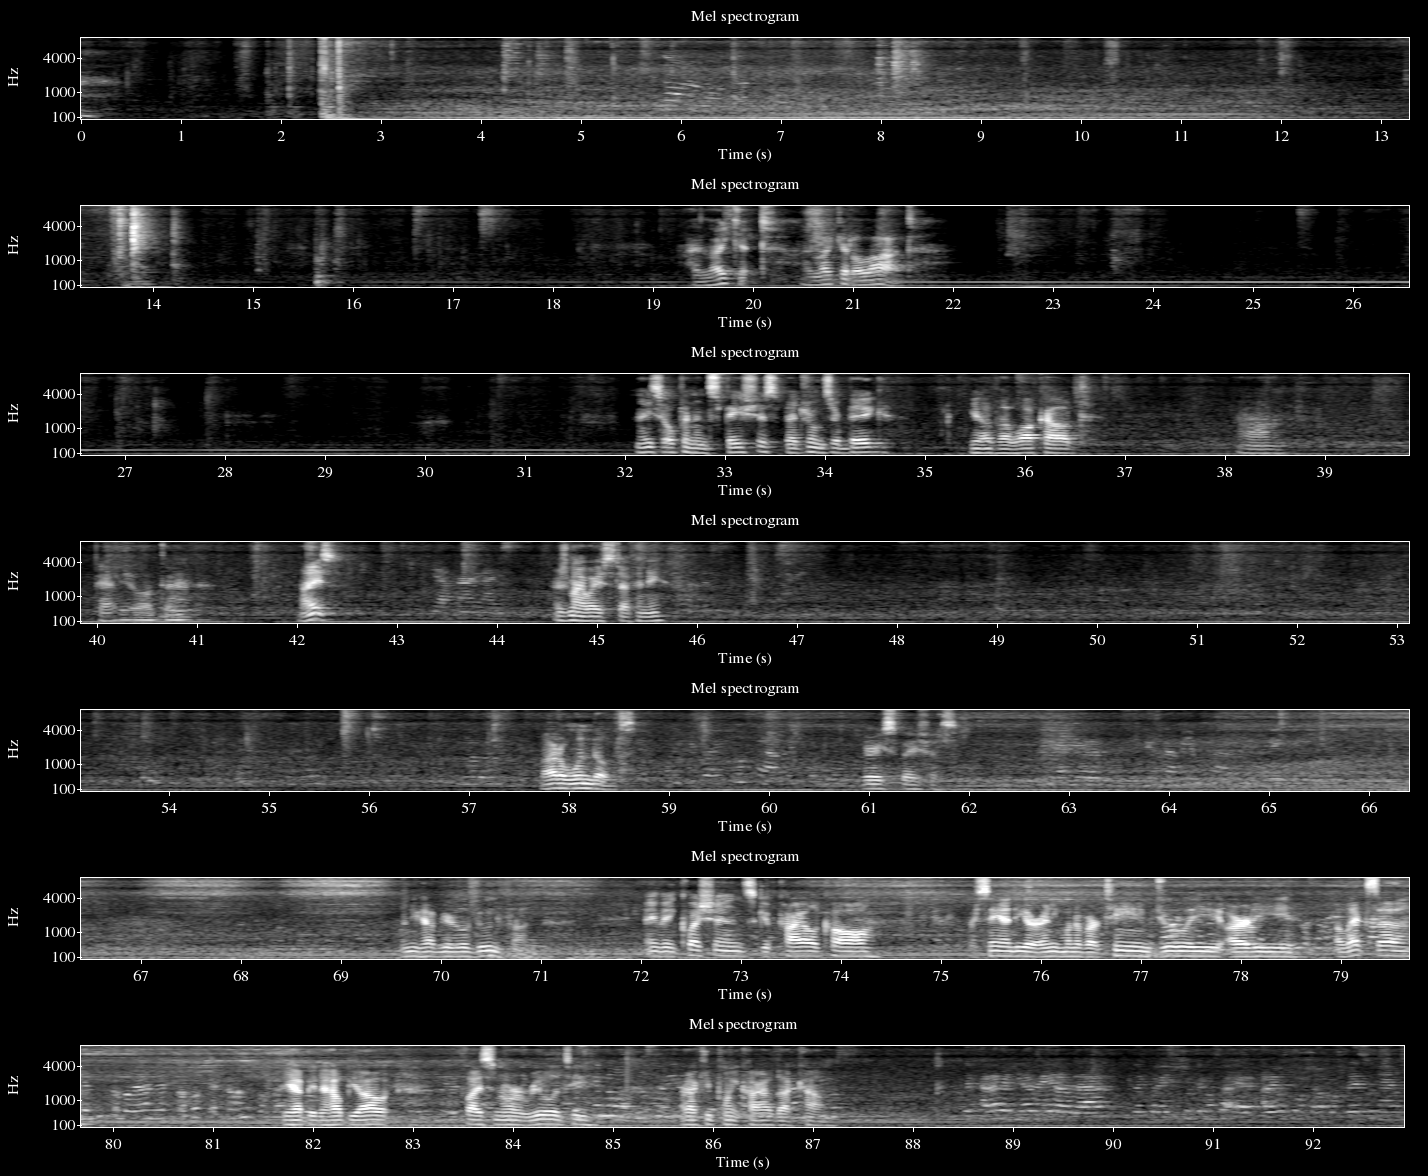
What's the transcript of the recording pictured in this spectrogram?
I like it. I like it a lot. Nice, open and spacious. Bedrooms are big. You have a walkout um, patio out there. Nice. Yeah, very nice. There's my wife, Stephanie. A lot of windows. Very spacious. Then you have your lagoon front. Any questions, give Kyle a call, or Sandy, or any one of our team, Julie, Artie, Alexa. Be happy to help you out. Fly Sonora Realty, RockyPointKyle.com.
